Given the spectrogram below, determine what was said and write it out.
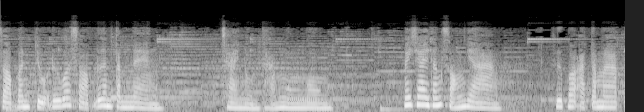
สอบบรรจุหรือว่าสอบเลื่อนตำแหน่ง ชายหนุ่มถามงงงๆไม่ใช่ทั้งสองอย่าง คือพออาตมาไป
